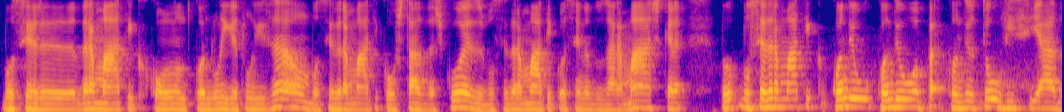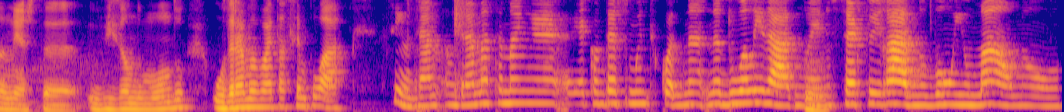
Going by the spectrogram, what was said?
Vou ser uh, dramático com, quando ligo a televisão, vou ser dramático com o estado das coisas, vou ser dramático com a cena de usar a máscara, vou, ser dramático quando eu quando eu quando eu estou viciado nesta visão do mundo, o drama vai estar sempre lá. Sim, o drama, o drama também é- acontece muito na, na dualidade, não é? Hum. No certo e errado, no bom e o mau, no,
